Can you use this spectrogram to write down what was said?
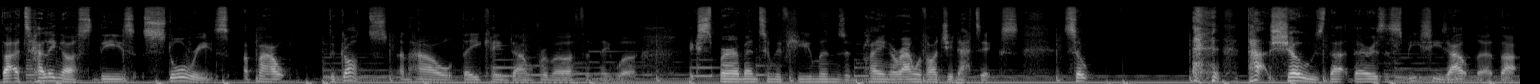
that are telling us these stories about the gods and how they came down from Earth and they were experimenting with humans and playing around with our genetics. So that shows that there is a species out there that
